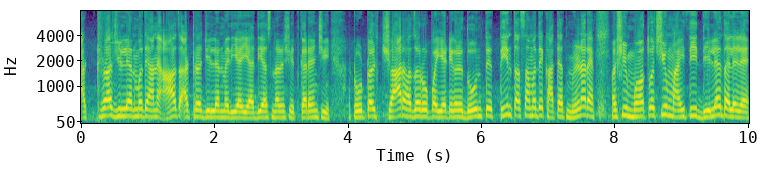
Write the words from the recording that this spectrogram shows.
अठरा जिल्ह्यांमध्ये आणि आज अठरा जिल्ह्यांमध्ये या यादी असणाऱ्या शेतकऱ्यांची टोटल चार हजार रुपये या ठिकाणी दोन ते तीन तासामध्ये खात्यात मिळणार आहे अशी महत्त्वाची माहिती देण्यात आलेली आहे.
